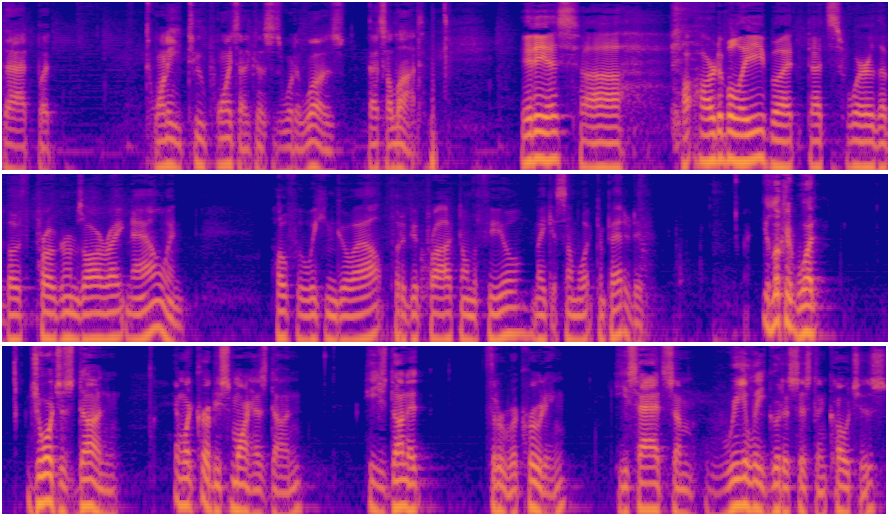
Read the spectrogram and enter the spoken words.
that, but 22 points, I guess, is what it was. That's a lot. It is uh, hard to believe, but that's where the both programs are right now, and hopefully we can go out, put a good product on the field, make it somewhat competitive. You look at what George has done and what Kirby Smart has done. He's done it through recruiting. He's had some really good assistant coaches.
